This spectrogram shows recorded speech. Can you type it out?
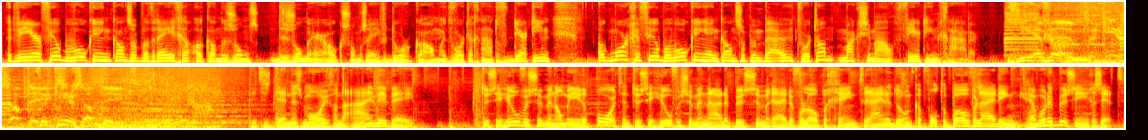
Het weer, veel bewolking, kans op wat regen. Al kan de zon, de zon er ook soms even doorkomen. Het wordt een graad of 13. Ook morgen veel bewolking en kans op een bui. Het wordt dan maximaal 14 graden. ZFM, verkeersupdate. verkeersupdate. Dit is Dennis Mooij van de ANWB. Tussen Hilversum en Almere Poort en tussen Hilversum en naar de Bussum rijden voorlopig geen treinen door een kapotte bovenleiding. Er worden bussen ingezet.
